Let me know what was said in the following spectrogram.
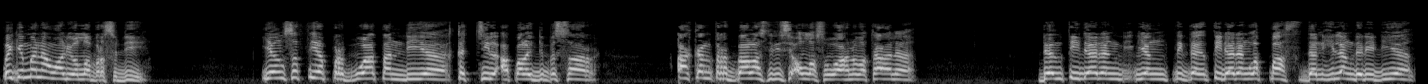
Bagaimana wali Allah bersedih? Yang setiap perbuatan dia kecil apalagi besar akan terbalas di sisi Allah Subhanahu wa taala. Dan tidak ada yang, yang tidak tidak ada yang lepas dan hilang dari dia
